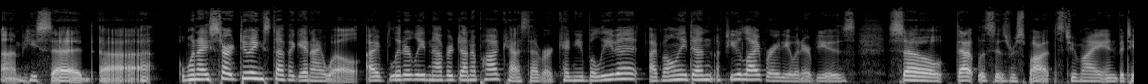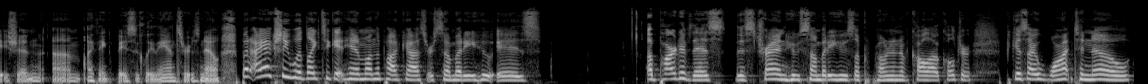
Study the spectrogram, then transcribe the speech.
Um, he said. Uh, when I start doing stuff again, I will. I've literally never done a podcast ever. Can you believe it? I've only done a few live radio interviews. So that was his response to my invitation. Um, I think basically the answer is no. But I actually would like to get him on the podcast or somebody who is a part of this this trend who's somebody who's a proponent of call out culture because I want to know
